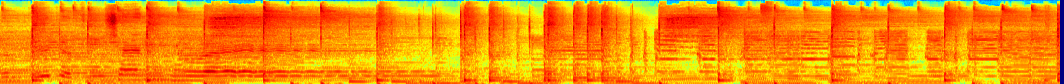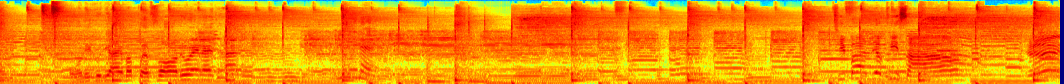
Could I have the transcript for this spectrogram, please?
มันเกิดจากที่เช่น ไรโอ้นี่คุณยายมาเปิดฟลอร์ด้วยนะจ๊ะนี่แหละที่บ้านเรียกพี่สาวเฮ้ย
